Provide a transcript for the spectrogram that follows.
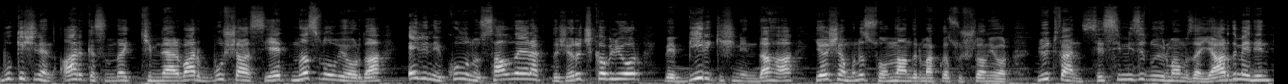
Bu kişinin arkasında kimler var? Bu şahsiyet nasıl oluyor da elini kolunu sallayarak dışarı çıkabiliyor ve bir kişinin daha yaşamını sonlandırmakla suçlanıyor. Lütfen sesimizi duyurmamıza yardım edin.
